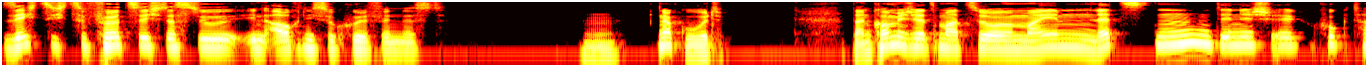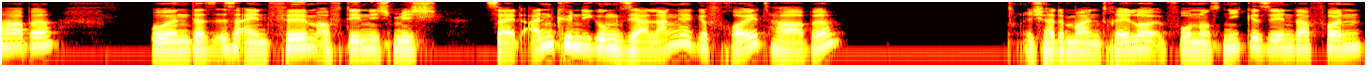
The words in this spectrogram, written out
60 zu 40, dass du ihn auch nicht so cool findest. Hm. Na gut. Dann komme ich jetzt mal zu meinem letzten, den ich äh, geguckt habe. Und das ist ein Film, auf den ich mich seit Ankündigung sehr lange gefreut habe. Ich hatte mal einen Trailer vor noch nie gesehen davon.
